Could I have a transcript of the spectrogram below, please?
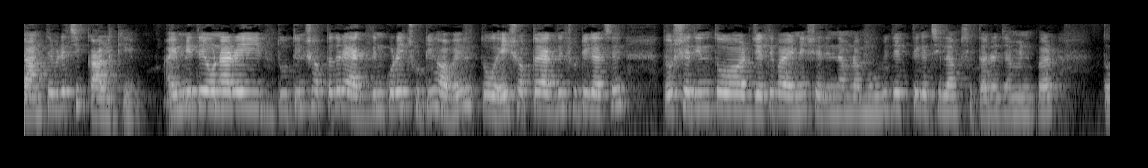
জানতে পেরেছি কালকে। এমনিতে ওনার এই দু তিন সপ্তাহ ধরে একদিন করেই ছুটি হবে, তো এই সপ্তাহে একদিন ছুটি গেছে। তো সেদিন তো আর যেতে পারিনি, সেদিন আমরা মুভি দেখতে গেছিলাম সিতারা জামিন পার, তো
